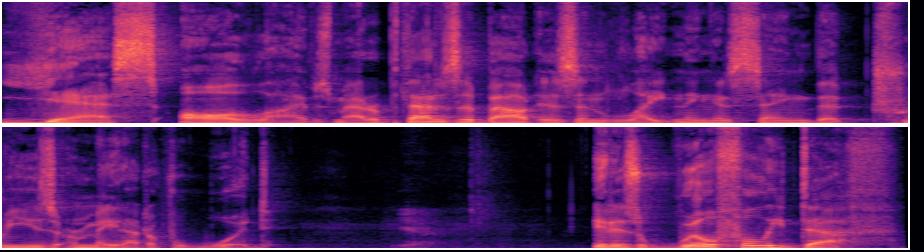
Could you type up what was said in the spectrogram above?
Yes, all lives matter, but that is about as enlightening as saying that trees are made out of wood. Yeah. It is willfully deaf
